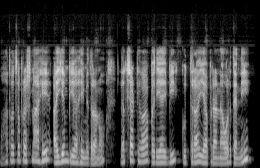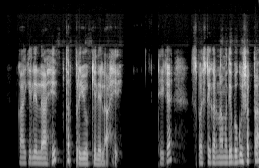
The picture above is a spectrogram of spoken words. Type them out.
महत्त्वाचा प्रश्न आहे आय एम पी आहे मित्रांनो. लक्षात ठेवा पर्याय बी कुत्रा या प्राण्यावर त्यांनी काय केलेलं आहे? तर प्रयोग केलेला आहे. ठीक आहे? स्पष्टीकरणामध्ये बघू शकता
